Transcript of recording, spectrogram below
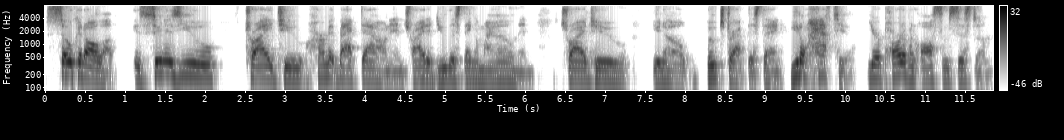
soak it all up. As soon as you try to hermit back down and try to do this thing on my own and try to you know, bootstrap this thing. You don't have to. You're part of an awesome system.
